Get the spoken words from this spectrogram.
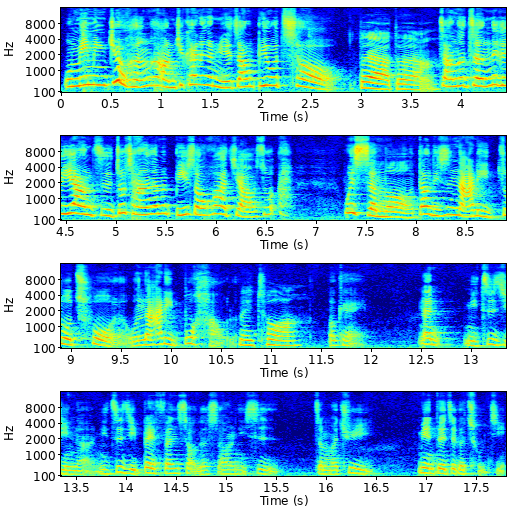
我明明就很好，你去看那个女的长得比我丑，对啊，对啊，长得成那个样子，都常常在那边比手画脚，说哎，为什么？到底是哪里做错了？我哪里不好了没错啊。？OK，那你自己呢？你自己被分手的时候，你是怎么去面对这个处境？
